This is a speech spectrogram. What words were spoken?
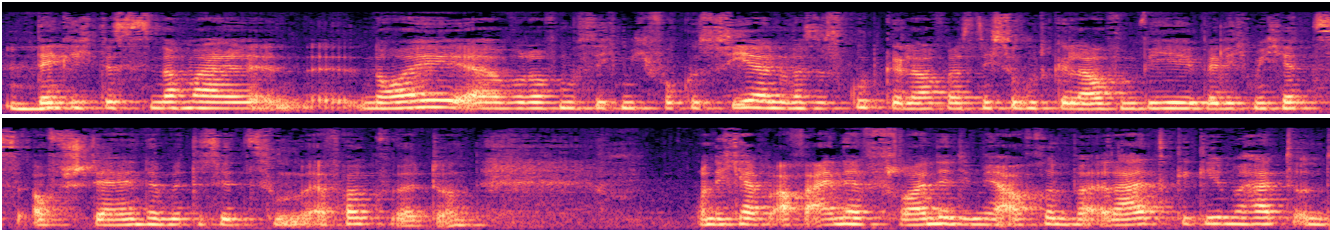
mhm. denke ich das nochmal neu, äh, worauf muss ich mich fokussieren, was ist gut gelaufen, was ist nicht so gut gelaufen, wie will ich mich jetzt aufstellen, damit es jetzt zum Erfolg wird und und ich habe auch eine Freundin, die mir auch einen Rat gegeben hat und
